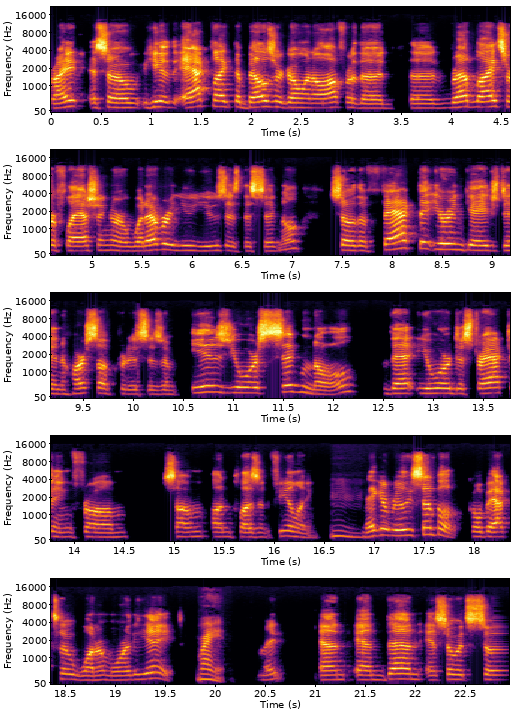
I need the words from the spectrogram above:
right? So he act like the bells are going off or the the red lights are flashing or whatever you use as the signal. So the fact that you're engaged in harsh self-criticism is your signal that you're distracting from some unpleasant feeling. Mm. Make it really simple. Go back to one or more of the eight. Right. Right. And and then and so it's so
